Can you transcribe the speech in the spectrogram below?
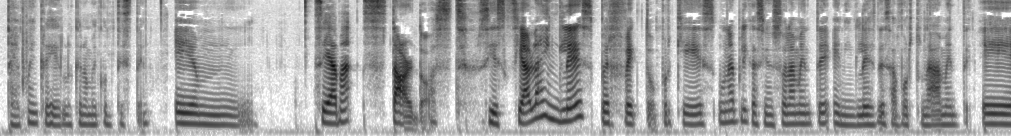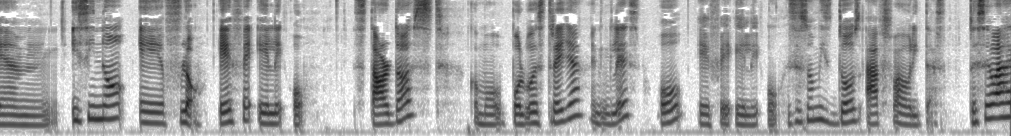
Ustedes pueden creerlo que no me contesten. Eh, se llama Stardust. Si, es, si hablas inglés, perfecto, porque es una aplicación solamente en inglés, desafortunadamente. Em, y si no, eh, Flow, F-L-O. Stardust, como polvo de estrella en inglés, o F-L-O. Esas son mis dos apps favoritas. Entonces se baja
